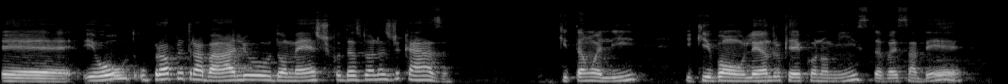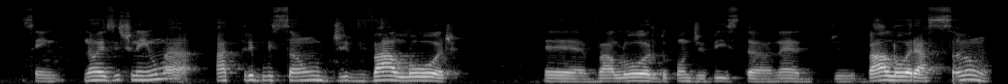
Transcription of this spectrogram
é, e ou o próprio trabalho doméstico das donas de casa, que estão ali e que, bom, o Leandro, que é economista, vai saber, assim, não existe nenhuma atribuição de valor, é, valor do ponto de vista né, de valoração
